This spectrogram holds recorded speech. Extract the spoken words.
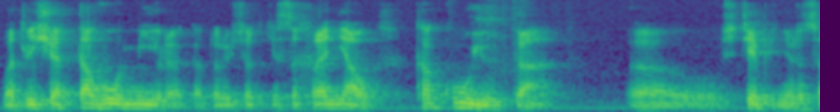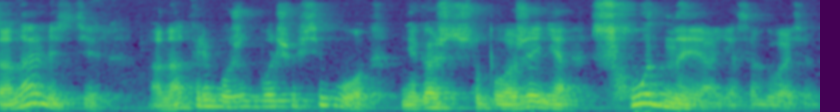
в отличие от того мира, который все-таки сохранял какую-то э, степень рациональности, она тревожит больше всего. Мне кажется, что положение сходное, я согласен,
